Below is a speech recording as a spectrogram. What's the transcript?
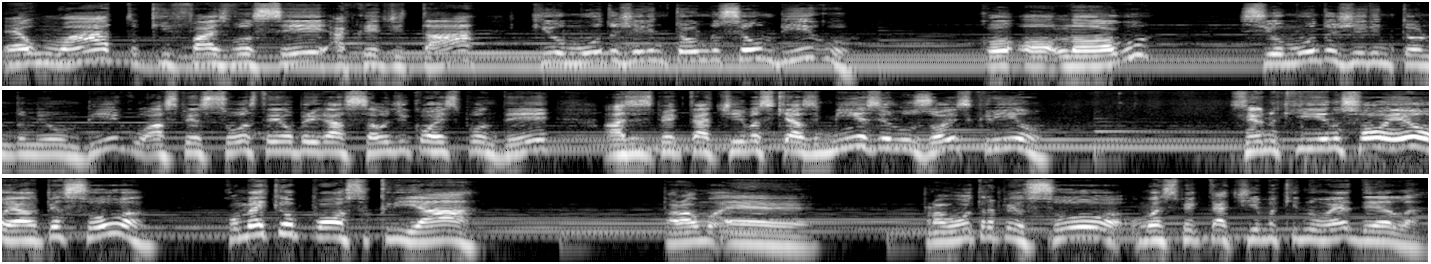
é um ato que faz você acreditar que o mundo gira em torno do seu umbigo. Logo, se o mundo gira em torno do meu umbigo, as pessoas têm a obrigação de corresponder às expectativas que as minhas ilusões criam. Sendo que não sou eu, é a pessoa. Como é que eu posso criar para uma, é, para outra pessoa uma expectativa que não é dela,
